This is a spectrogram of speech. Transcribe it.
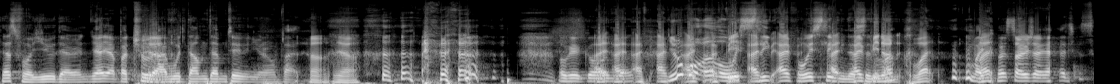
that's for you, Darren. Yeah, yeah, but true. Yeah. I would dump them too, you know. But uh, yeah okay, go I, on. I, I've, I've, you know I've, what? I've I always been, sleep. I've, always sleep in the I've been cinema. on what my What? God, sorry, sorry. I just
